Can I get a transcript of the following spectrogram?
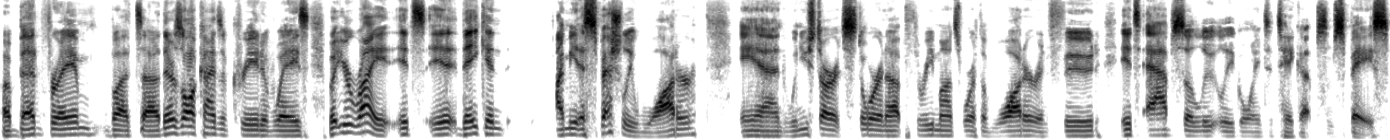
a bed frame. But uh, there's all kinds of creative ways. But you're right. It's it, they can. I mean, especially water. And when you start storing up three months worth of water and food, it's absolutely going to take up some space.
